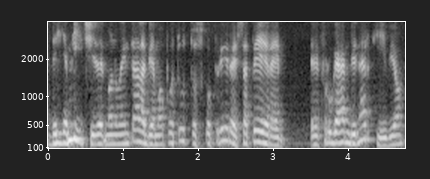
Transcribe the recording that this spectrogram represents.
degli amici del Monumentale abbiamo potuto scoprire e sapere eh, frugando in archivio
